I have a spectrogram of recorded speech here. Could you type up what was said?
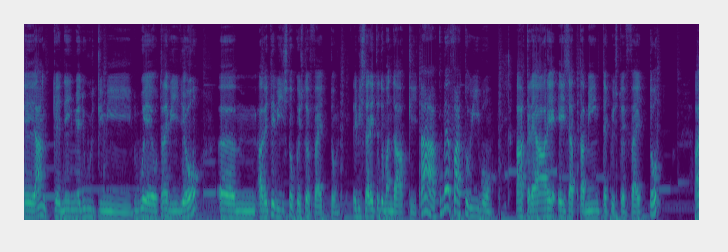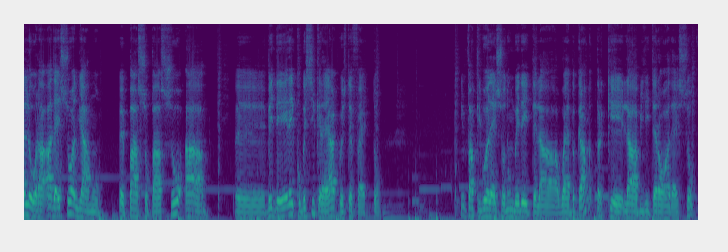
e anche nei miei ultimi due o tre video um, avete visto questo effetto e vi sarete domandati ah come ha fatto Vivo a creare esattamente questo effetto? Allora adesso andiamo eh, passo passo a eh, vedere come si crea questo effetto. Infatti voi adesso non vedete la webcam perché la abiliterò adesso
